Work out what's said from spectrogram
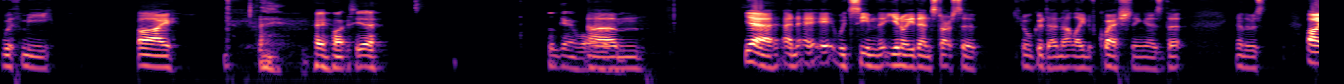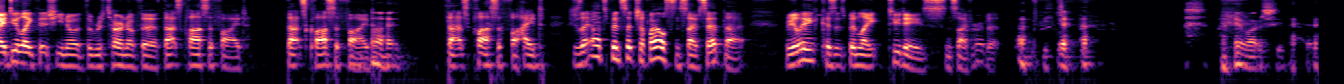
with me. Bye. Very much, yeah. Don't get involved. Um, yeah, and it, it, would seem that you know he then starts to you know go down that line of questioning is that you know there was oh I do like that you know the return of the that's classified that's classified that's classified. She's like oh it's been such a while since I've said that really because it's been like two days since I've heard it. yeah. Very much. Yeah.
